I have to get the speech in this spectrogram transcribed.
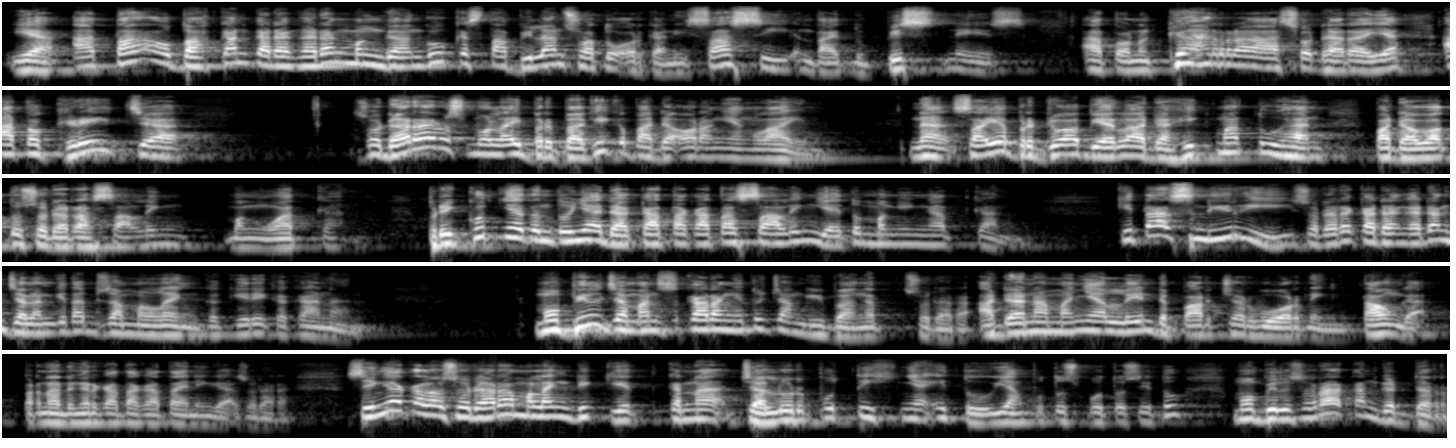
Ya, atau bahkan kadang-kadang mengganggu kestabilan suatu organisasi, entah itu bisnis atau negara, saudara ya, atau gereja. Saudara harus mulai berbagi kepada orang yang lain. Nah, saya berdoa biarlah ada hikmat Tuhan pada waktu saudara saling menguatkan. Berikutnya tentunya ada kata-kata saling yaitu mengingatkan. Kita sendiri, saudara kadang-kadang jalan kita bisa meleng ke kiri ke kanan. Mobil zaman sekarang itu canggih banget, saudara. Ada namanya lane departure warning. Tahu nggak? Pernah dengar kata-kata ini nggak, saudara? Sehingga kalau saudara meleng dikit, kena jalur putihnya itu, yang putus-putus itu, mobil saudara akan geder.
